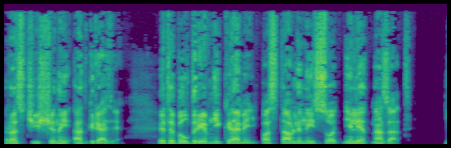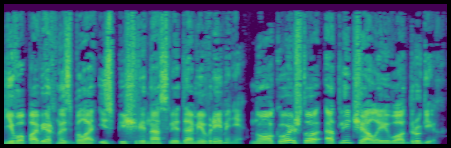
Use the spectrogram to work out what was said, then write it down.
расчищенный от грязи. Это был древний камень, поставленный сотни лет назад. Его поверхность была испещрена следами времени, но кое-что отличало его от других.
